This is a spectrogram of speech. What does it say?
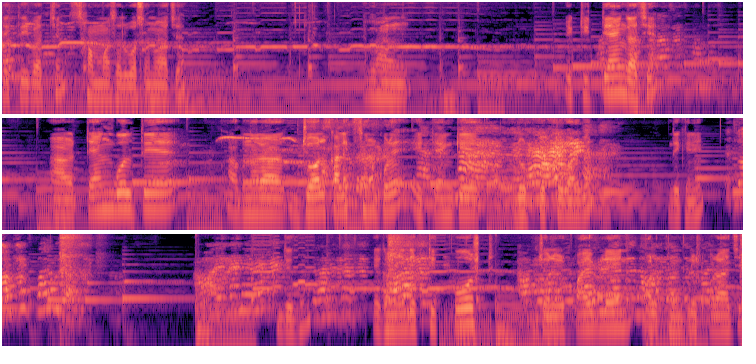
দেখতেই পাচ্ছেন সাবমার্শাল বসানো আছে। এবং একটি ট্যাঙ্ক আছে। আর ট্যাঙ্ক বলতে আপনারা জল কালেকশন করে এই ট্যাঙ্কে লোড করতে পারবেন। দেখে নিন। দেখুন, এখানে ইলেকট্রিক পোস্ট জলের পাইপ লাইন অল কমপ্লিট করা আছে।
